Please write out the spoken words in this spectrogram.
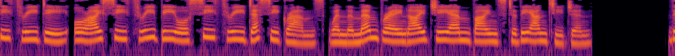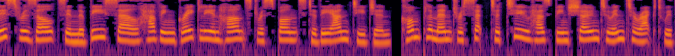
C3d or IC3b or C3 decigrams when the membrane IgM binds to the antigen. This results in the B cell having greatly enhanced response to the antigen. Complement receptor 2 has been shown to interact with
